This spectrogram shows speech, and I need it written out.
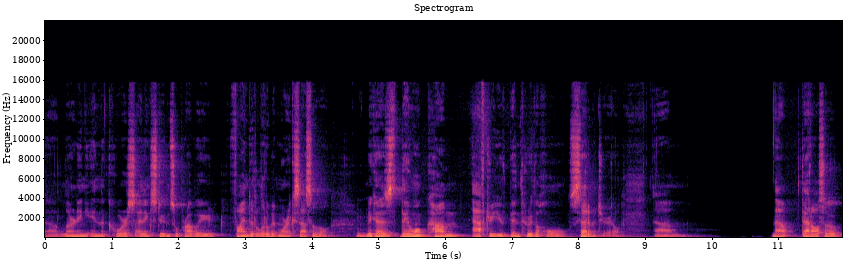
uh, learning in the course, I think students will probably find it a little bit more accessible because they won't come after you've been through the whole set of material. Um, now, that also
